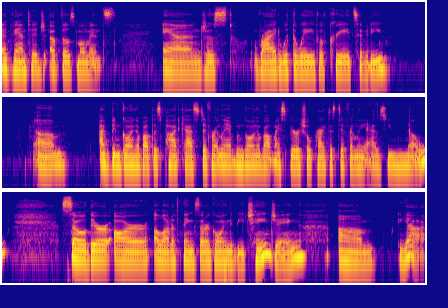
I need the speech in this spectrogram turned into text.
advantage of those moments and just ride with the wave of creativity. Um, I've been going about this podcast differently. I've been going about my spiritual practice differently, as you know. So there are a lot of things that are going to be changing. Um, yeah,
